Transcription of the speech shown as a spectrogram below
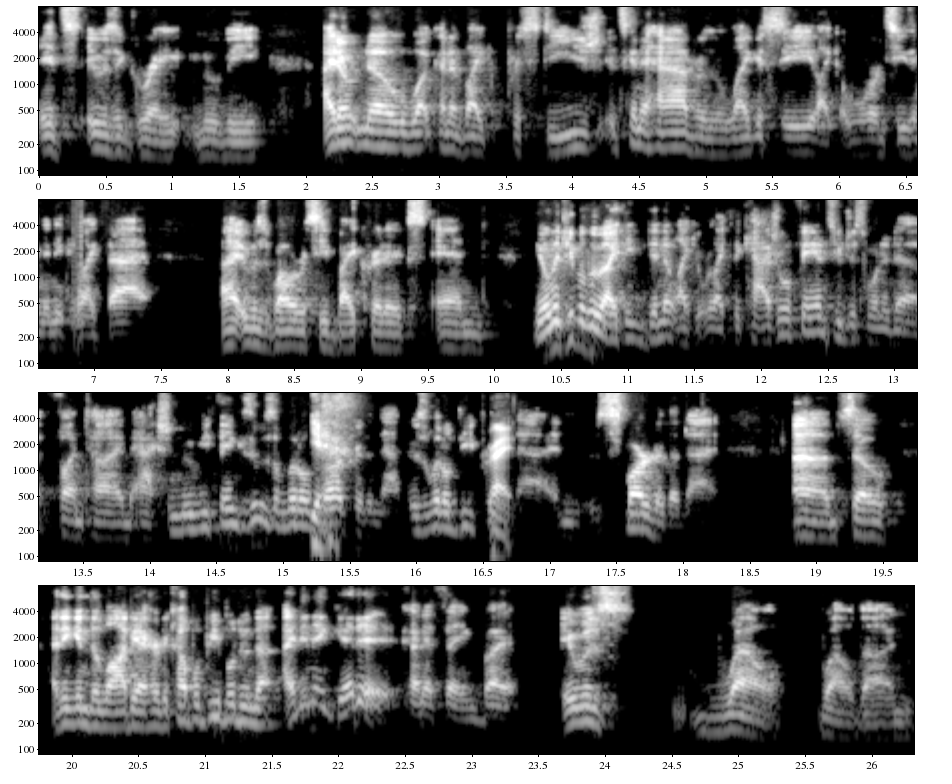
it's it was a great movie. I don't know what kind of like prestige it's going to have or the legacy, like award season, anything like that. Uh, it was well received by critics, and the only people who I think didn't like it were like the casual fans who just wanted a fun time action movie thing because it was a little Yeah. darker than that. It was a little deeper Right. than that, and smarter than that. Um, so I think in the lobby, I heard a couple people doing that. I didn't get it kind of thing, but it was well, well done.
